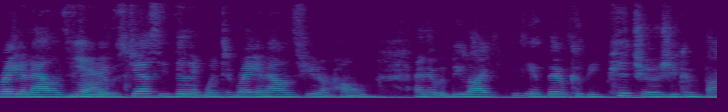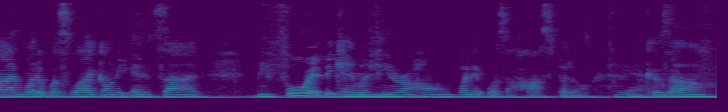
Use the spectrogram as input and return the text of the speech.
Ray and Allen's. fu- Yes. It was Jesse. Then it went to Ray and Allen's funeral home, and it would be like if there could be pictures, you can find what it was like on the inside before it became a funeral home when it was a hospital yeah. because um,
